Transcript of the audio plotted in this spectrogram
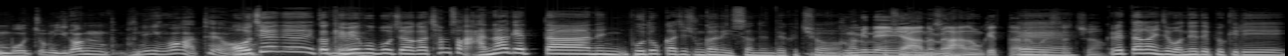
뭐 좀 이런 분위기인 것 같아요. 어제는 그러니까 김행 네. 후보자가 참석 안 하겠다는 보도까지 중간에 있었는데 그렇죠. 국민의힘이 안 오면 안 오겠다라고 예. 했었죠. 그랬다가 이제 원내대표끼리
